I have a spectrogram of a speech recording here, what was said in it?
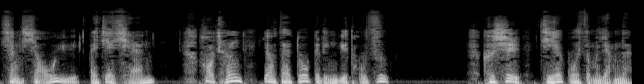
向小雨来借钱，号称要在多个领域投资。可是结果怎么样呢？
